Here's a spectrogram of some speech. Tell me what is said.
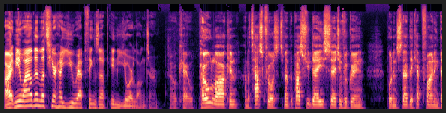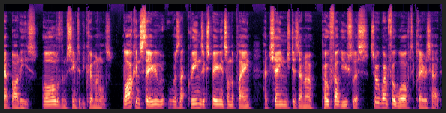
All right. Meanwhile, then let's hear how you wrap things up in your long term. Okay, well, Poe Larkin and the task force had spent the past few days searching for Green, but instead they kept finding dead bodies. All of them seemed to be criminals. Larkin's theory was that Green's experience on the plane had changed his MO. Poe felt useless, so he went for a walk to clear his head.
